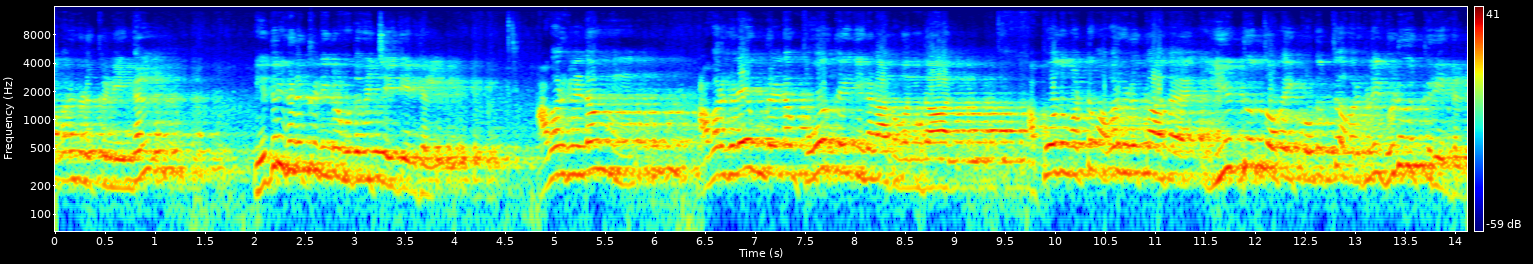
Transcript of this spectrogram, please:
அவர்களுக்கு நீங்கள் எதிரிகளுக்கு நீங்கள் உதவி செய்தீர்கள். அவர்களிடம் அவர்களே உங்களிடம் போர் கைதிகளாக வந்தால் அப்போது மட்டும் அவர்களுக்காக ஈட்டுத்தொகை கொடுத்து அவர்களை விடுவிக்கிறீர்கள்.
